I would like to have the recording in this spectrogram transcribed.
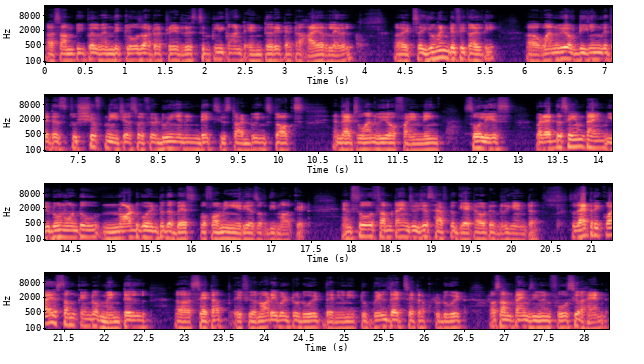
Uh, some people, when they close out a trade simply can't enter it at a higher level. Uh, it's a human difficulty. Uh, one way of dealing with it is to shift nature. So if you're doing an index, you start doing stocks, and that's one way of finding solace. But at the same time, you don't want to not go into the best performing areas of the market. And so sometimes you just have to get out and re-enter. So that requires some kind of mental uh, setup. If you're not able to do it, then you need to build that setup to do it, or sometimes even force your hand.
